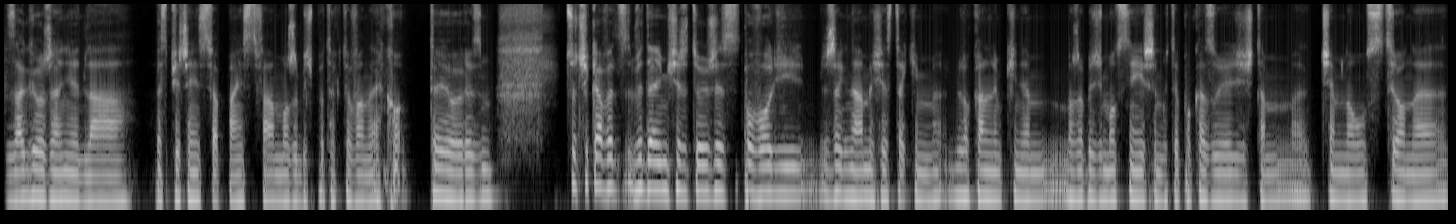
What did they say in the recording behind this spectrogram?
zagrożenie dla bezpieczeństwa państwa, może być potraktowane jako terroryzm. Co ciekawe, wydaje mi się, że to już jest powoli, żegnamy się z takim lokalnym kinem, można być mocniejszym, które pokazuje gdzieś tam ciemną stronę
